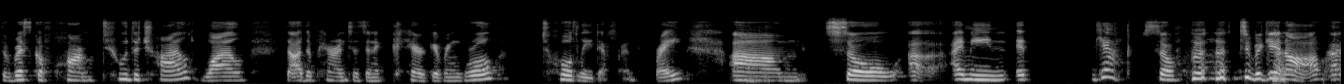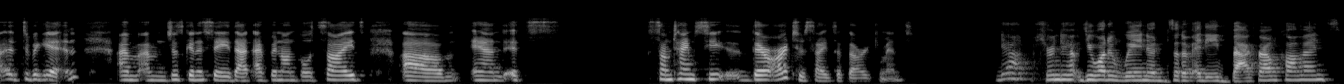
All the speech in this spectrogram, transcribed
the risk of harm to the child while the other parent is in a caregiving role totally different right? Um so uh, i mean it yeah so to begin yeah. off uh, to begin i'm i'm just going to say that i've been on both sides um, and it's sometimes you, there are two sides of the argument yeah sure do you, do you want to weigh in on sort of any background comments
